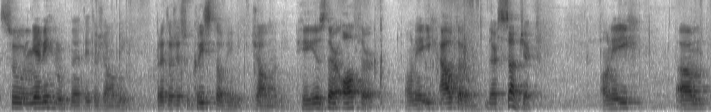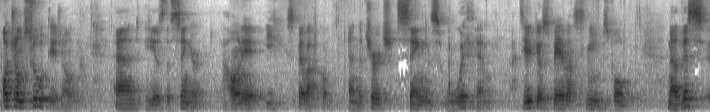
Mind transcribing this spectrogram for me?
Sú nevyhnutné tieto žalmy, pretože sú Kristovými žalmami. He is their author, On je ich autorom. their subject, On je ich... Um, o čom sú tie žalmy? and he is the singer. A on je ich spevákom. And the church sings with him. A církev spieva s ním spolu. Now, this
